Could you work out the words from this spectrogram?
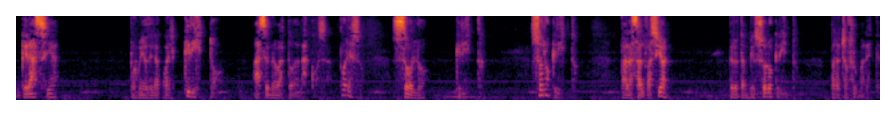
gracia, por medio de la cual Cristo hace nuevas todas las cosas. Por eso, solo Cristo. Solo Cristo para salvación, pero también solo Cristo para transformar este.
